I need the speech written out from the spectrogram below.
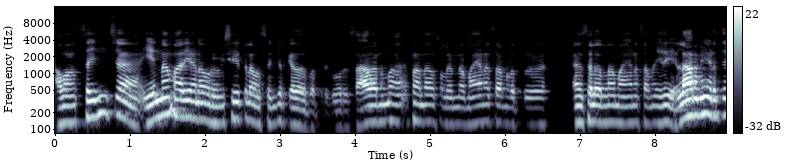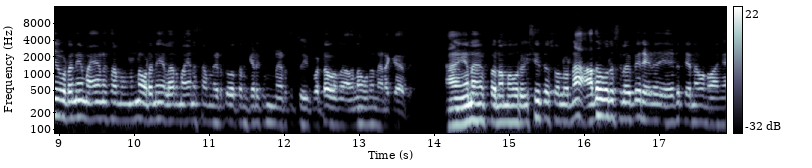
அவன் செஞ்ச என்ன மாதிரியான ஒரு விஷயத்துல அவன் செஞ்சிருக்கிறத பார்த்துருக்கு ஒரு சாதாரணமா இப்போ தான் சொல்ல இந்த மயான சாம்பலத்து சிலர்லாம் மயான சாமல் இது எல்லாருமே எடுத்து உடனே மயான சாமல்னா உடனே எல்லாரும் மயான சாமல் எடுத்து ஒருத்தன் கெடுக்கணும்னு எடுத்து தூக்கி போட்டால் ஒன்றும் அதெல்லாம் ஒன்றும் நடக்காது. ஏன்னா இப்போ நம்ம ஒரு விஷயத்த சொல்லணும்னா அதை ஒரு சில பேர் எடு எடுத்து என்ன பண்ணுவாங்க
